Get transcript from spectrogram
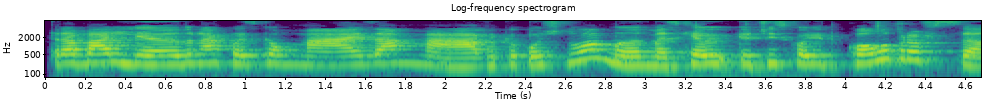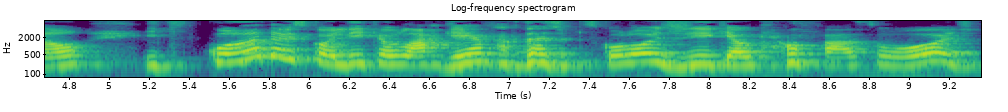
trabalhando na coisa que eu mais amava, que eu continuo amando, mas que eu, que eu tinha escolhido como profissão, e que quando eu escolhi, que eu larguei a faculdade de psicologia, que é o que eu faço hoje,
